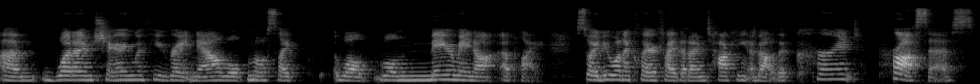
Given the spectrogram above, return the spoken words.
Um, what I'm sharing with you right now will most like well will may or may not apply. So I do want to clarify that I'm talking about the current process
